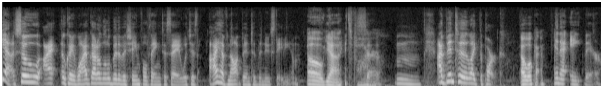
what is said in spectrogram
yeah. So I okay. Well, I've got a little bit of a shameful thing to say, which is I have not been to the new stadium. Oh, yeah. It's far. So, mm, I've been to like the park. Oh, okay. and I ate there.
